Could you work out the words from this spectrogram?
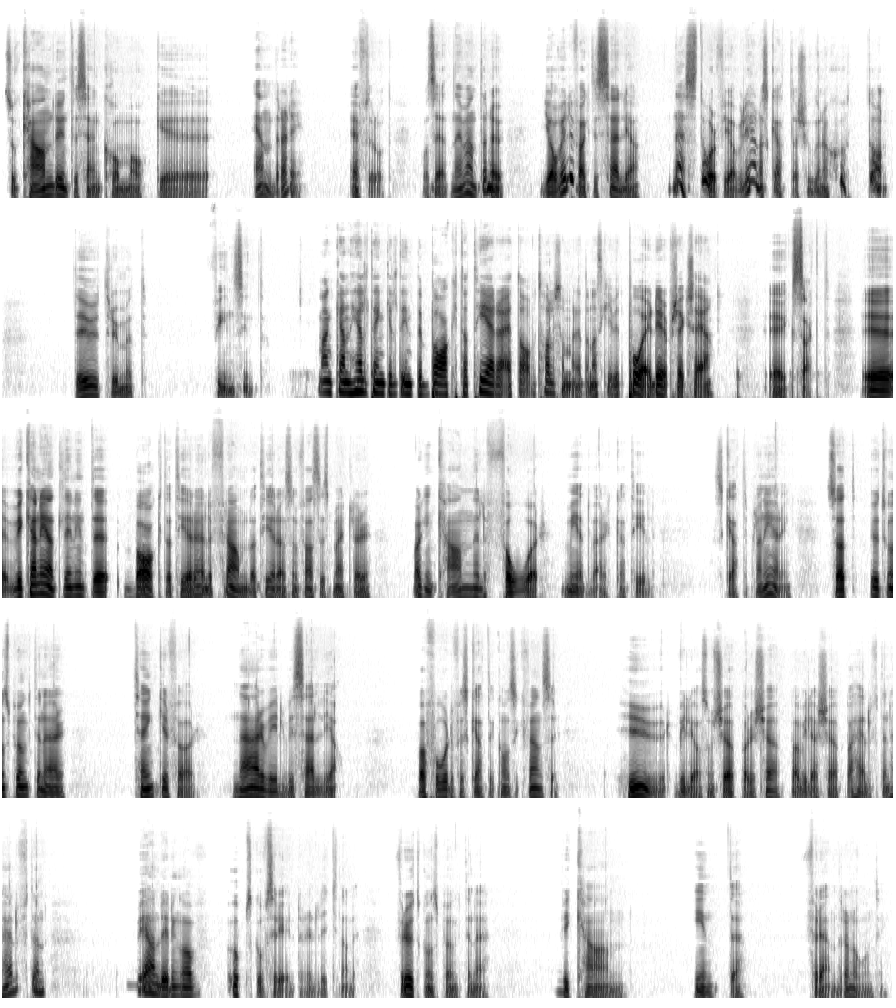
så kan du inte sen komma och eh, ändra dig efteråt och säga att nej vänta nu, jag ville faktiskt sälja nästa år för jag vill gärna skatta 2017. Det utrymmet finns inte. Man kan helt enkelt inte bakdatera ett avtal som man redan har skrivit på, är det det du försöker säga? Exakt. Eh, vi kan egentligen inte bakdatera eller framdatera som fastighetsmäklare varken kan eller får medverka till skatteplanering. Så att utgångspunkten är, tänk er för. När vill vi sälja? Vad får det för skattekonsekvenser? Hur vill jag som köpare köpa? Vill jag köpa hälften hälften? Vid anledning av uppskovsregler eller liknande. För utgångspunkten är, vi kan inte förändra någonting.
